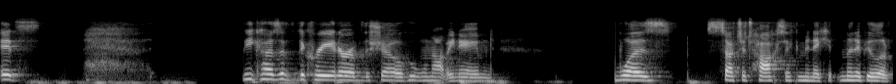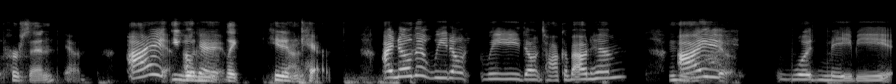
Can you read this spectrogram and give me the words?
it's because of the creator of the show, who will not be named, was such a toxic, manip- manipulative person. Yeah, I He wouldn't okay. like. He didn't care. I know that we don't we don't talk about him. Mhm. I would maybe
